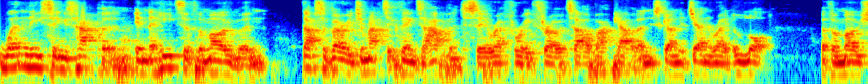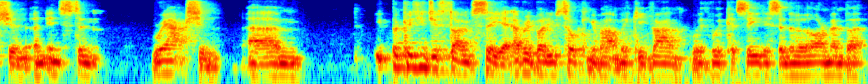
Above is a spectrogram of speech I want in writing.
when these things happen in the heat of the moment, that's a very dramatic thing to happen to see a referee throw a towel back out, and it's going to generate a lot of emotion and instant reaction. Um, because you just don't see it. Everybody was talking about Mickey Vann with with Katsidis and I remember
